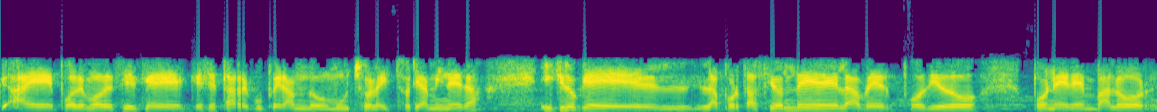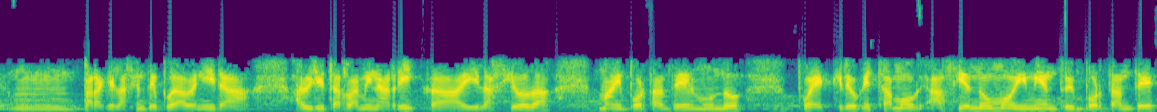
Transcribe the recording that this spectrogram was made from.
eh, podemos decir que, que, se está recuperando mucho la historia minera y creo que el, la aportación del haber podido poner en valor mmm, para que la gente pueda venir a, a, visitar la mina rica y la geoda más importante del mundo, pues creo que estamos haciendo un movimiento importante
